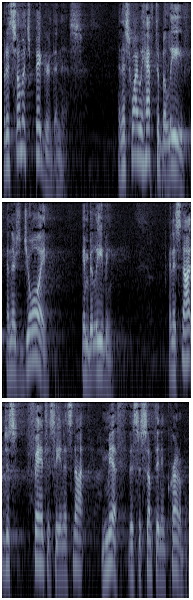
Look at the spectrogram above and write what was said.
But it's so much bigger than this. And that's why we have to believe. And there's joy in believing. And it's not just fantasy and it's not myth. This is something incredible.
